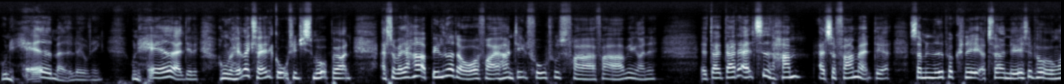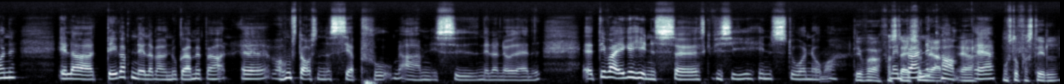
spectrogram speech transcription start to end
Hun havde madlavning. Hun havde alt det. der. Og hun var heller ikke særlig god til de små børn. Altså, hvad jeg har billeder derovre fra, jeg har en del fotos fra, fra arvingerne, øh, der, der er det altid ham, altså farmand der, som er nede på knæ og tør næse på ungerne, eller dækker dem, eller hvad man nu gør med børn, øh, og hun står sådan og ser på med armen i siden, eller noget andet. Øh, det var ikke hendes, øh, skal vi sige, hendes store nummer. Det var for Men stationært. kom, ja. ja. Hun stod for stille.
